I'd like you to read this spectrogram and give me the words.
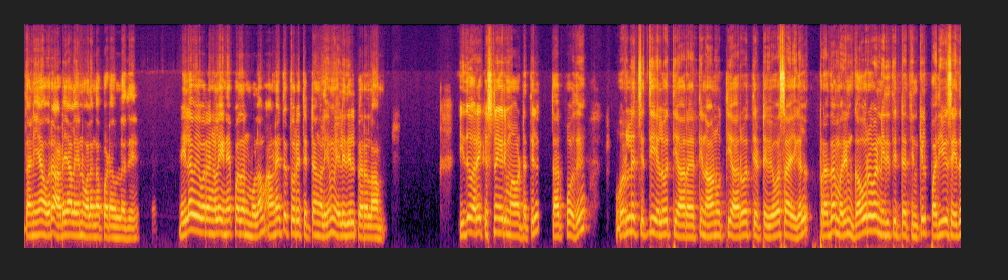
தனியாக ஒரு அடையாள எண் வழங்கப்பட உள்ளது. நில விவரங்களை இணைப்பதன் மூலம் அனைத்து துறை திட்டங்களையும் எளிதில் பெறலாம். இதுவரை கிருஷ்ணகிரி மாவட்டத்தில் தற்போது ஒரு லட்சத்தி எழுவத்தி ஆறாயிரத்தி நானூற்றி அறுபத்தி எட்டு விவசாயிகள் பிரதமரின் கௌரவ நிதி திட்டத்தின் கீழ் பதிவு செய்து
